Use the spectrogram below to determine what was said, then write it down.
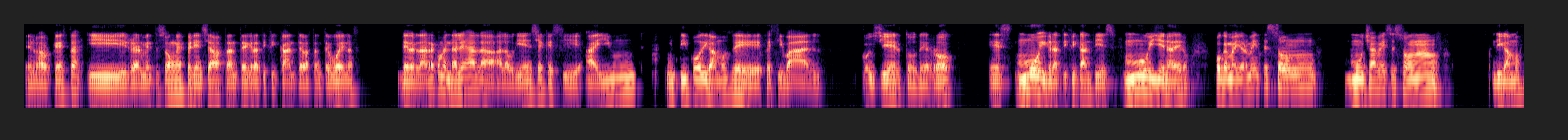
en las orquestas y realmente son experiencias bastante gratificantes, bastante buenas. De verdad recomendarles a la, a la audiencia que si hay un, un tipo, digamos, de festival, concierto de rock, es muy gratificante y es muy llenadero, porque mayormente son, muchas veces son, digamos,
